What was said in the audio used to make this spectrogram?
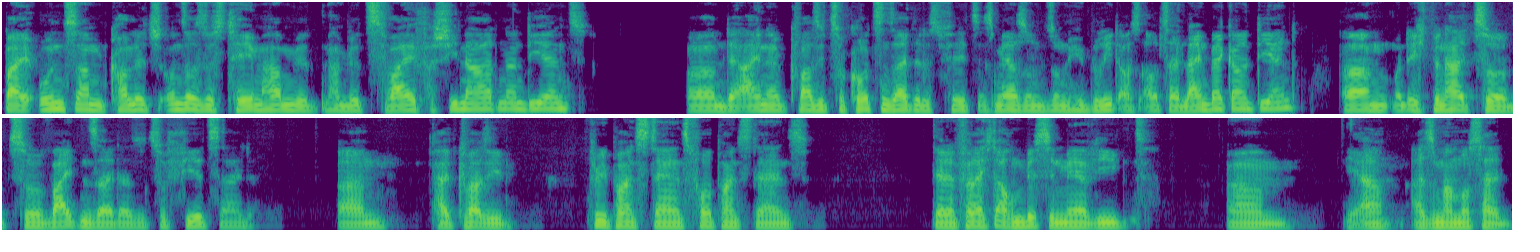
bei uns am College, unser System haben wir, haben wir zwei verschiedene Arten an DNs. Ähm, der eine quasi zur kurzen Seite des Felds ist mehr so, so ein Hybrid aus Outside Linebacker und D-End. Ähm, und ich bin halt zur, zur weiten Seite, also zur Field-Seite. Ähm, halt quasi Three-Point-Stance, Four-Point-Stance, der dann vielleicht auch ein bisschen mehr wiegt. Ähm, ja, also man muss halt,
